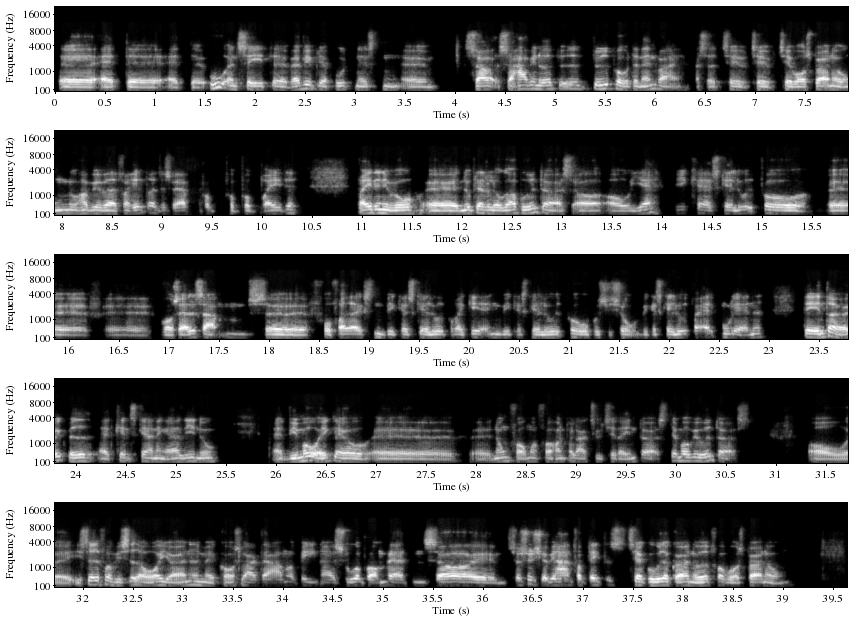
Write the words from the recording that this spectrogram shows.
øh, at, øh, at øh, uanset øh, hvad vi bliver budt næsten, øh, så, så har vi noget at byde, byde på den anden vej, altså til, til, til vores børn og unge. Nu har vi været forhindret desværre på, på, på bredde, bredde niveau. Øh, nu bliver der lukket op udendørs, og, og ja, vi kan skælde ud på øh, øh, vores allesammens øh, fru Frederiksen, vi kan skælde ud på regeringen, vi kan skælde ud på opposition, vi kan skælde ud på alt muligt andet. Det ændrer jo ikke ved, at kendskærning er lige nu, at vi må ikke lave øh, øh, nogen former for håndboldaktiviteter indendørs. Det må vi udendørs. Og øh, i stedet for, at vi sidder over i hjørnet med korslagte arme og ben og er sure på omverdenen, så, øh, så synes jeg, at vi har en forpligtelse til at gå ud og gøre noget for vores børn og unge.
